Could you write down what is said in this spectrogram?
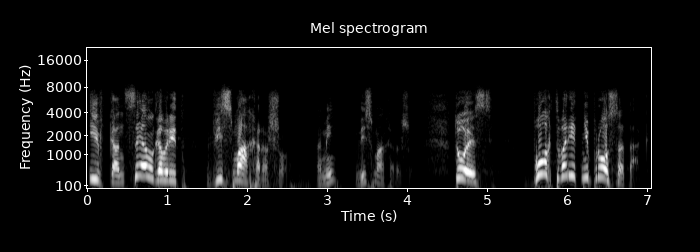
И в конце Он говорит, весьма хорошо. Аминь. Весьма хорошо. То есть, Бог творит не просто так.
